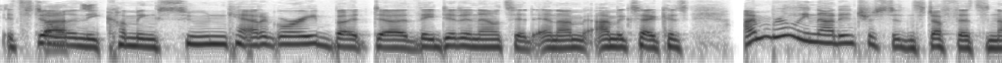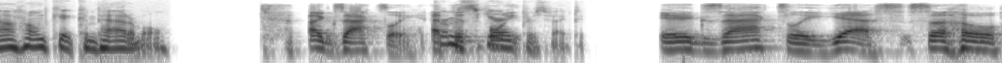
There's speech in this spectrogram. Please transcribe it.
It's still in the coming soon category, but uh, they did announce it, and I'm I'm excited because I'm really not interested in stuff that's not HomeKit compatible Exactly. At from a security point, perspective. Exactly. Yes. So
